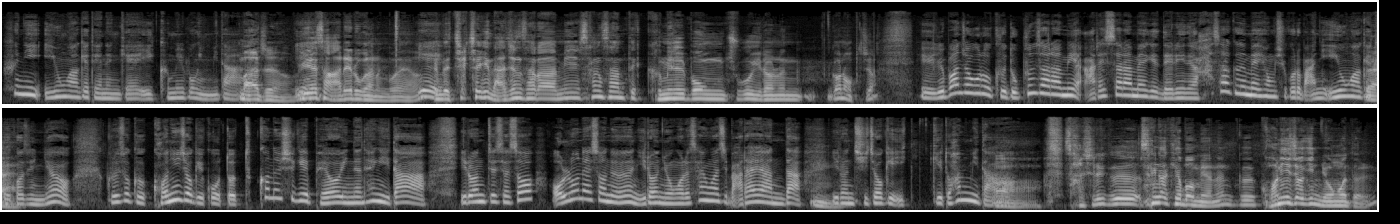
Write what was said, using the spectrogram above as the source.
흔히 이용하게 되는 게 이 금일봉입니다. 맞아요. 예. 위에서 아래로 가는 거예요. 예. 근데 직책이 낮은 사람이 상사한테 금일봉 주고 이러는 건 없죠. 예, 일반적으로 그 높은 사람이 아랫사람에게 내리는 하사금의 형식으로 많이 이용하게 네. 되거든요. 그래서 그 권위적이고 또 특권 의식이 배어 있는 행위다. 이런 뜻에서 언론에서는 이런 용어를 사용하지 말아야 한다. 이런 지적이 있기도 합니다. 음. 아, 사실 그 생각해 보면은 그 권위적인 용어들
